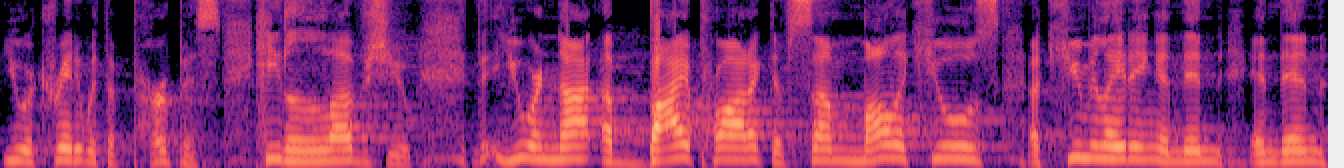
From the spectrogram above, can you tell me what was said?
You were created with a purpose. He loves you. You are not a byproduct of some molecules accumulating and then, and then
